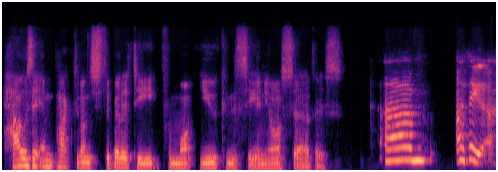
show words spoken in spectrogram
How has it impacted on stability from what you can see in your service? Um, I think uh,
